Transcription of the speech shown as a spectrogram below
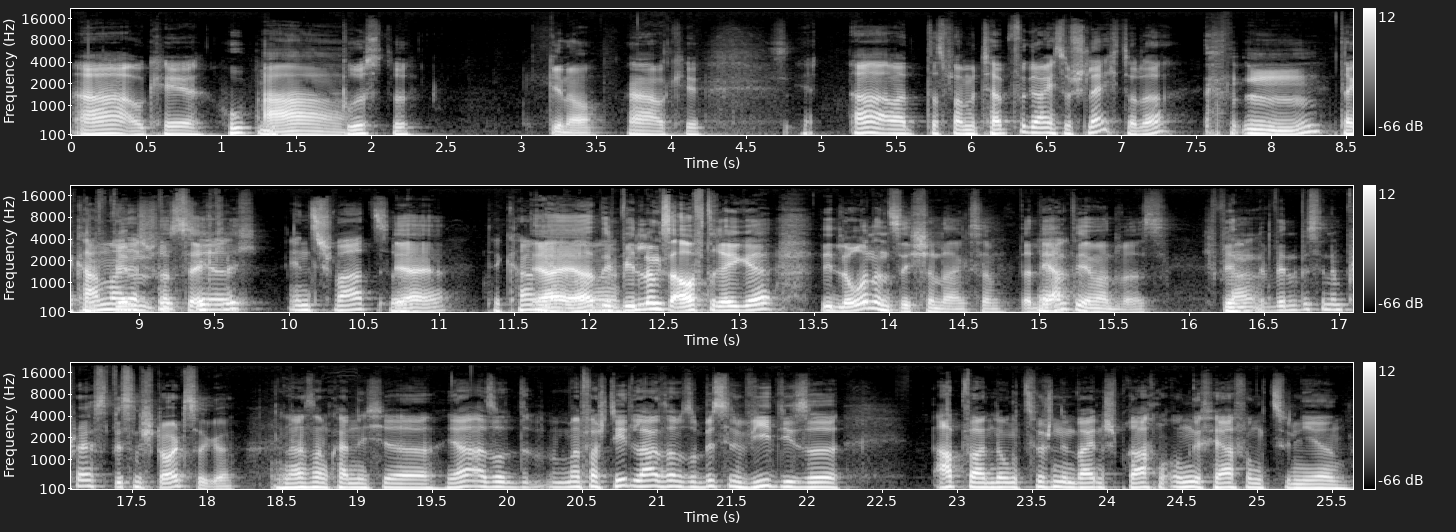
Ah, okay. Hupen, ah. Brüste. Genau. Ah, okay. Ja. Ah, aber das war mit Töpfe gar nicht so schlecht, oder? Mhm. Da kam mal der Schuss tatsächlich ins Schwarze. Ja, ja. Ja, ja, die Bildungsaufträge, die lohnen sich schon langsam. Da lernt ja. jemand was. Ich bin, ja. bin ein bisschen impressed, ein bisschen stolz sogar. Langsam kann ich, äh, ja, also man versteht langsam so ein bisschen, wie diese Abwandlungen zwischen den beiden Sprachen ungefähr funktionieren.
